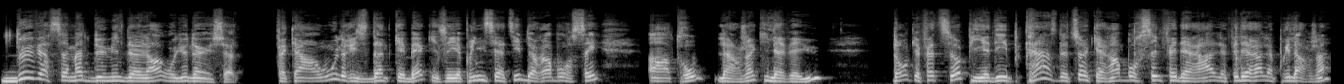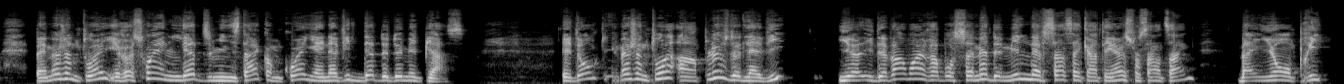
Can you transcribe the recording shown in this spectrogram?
deux versements de 2000 dollars au lieu d'un seul. Fait qu'en haut, le résident de Québec, il a pris l'initiative de rembourser en trop l'argent qu'il avait eu. Donc, il a fait ça, puis il y a des traces de ça qui a remboursé le fédéral. Le fédéral a pris l'argent. Ben, imagine-toi, il reçoit une lettre du ministère comme quoi il y a un avis de dette de 2000 pièces. Et donc, imagine-toi, en plus de l'avis, il, il devait avoir un remboursement de 1951,65. Ben, ils ont pris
